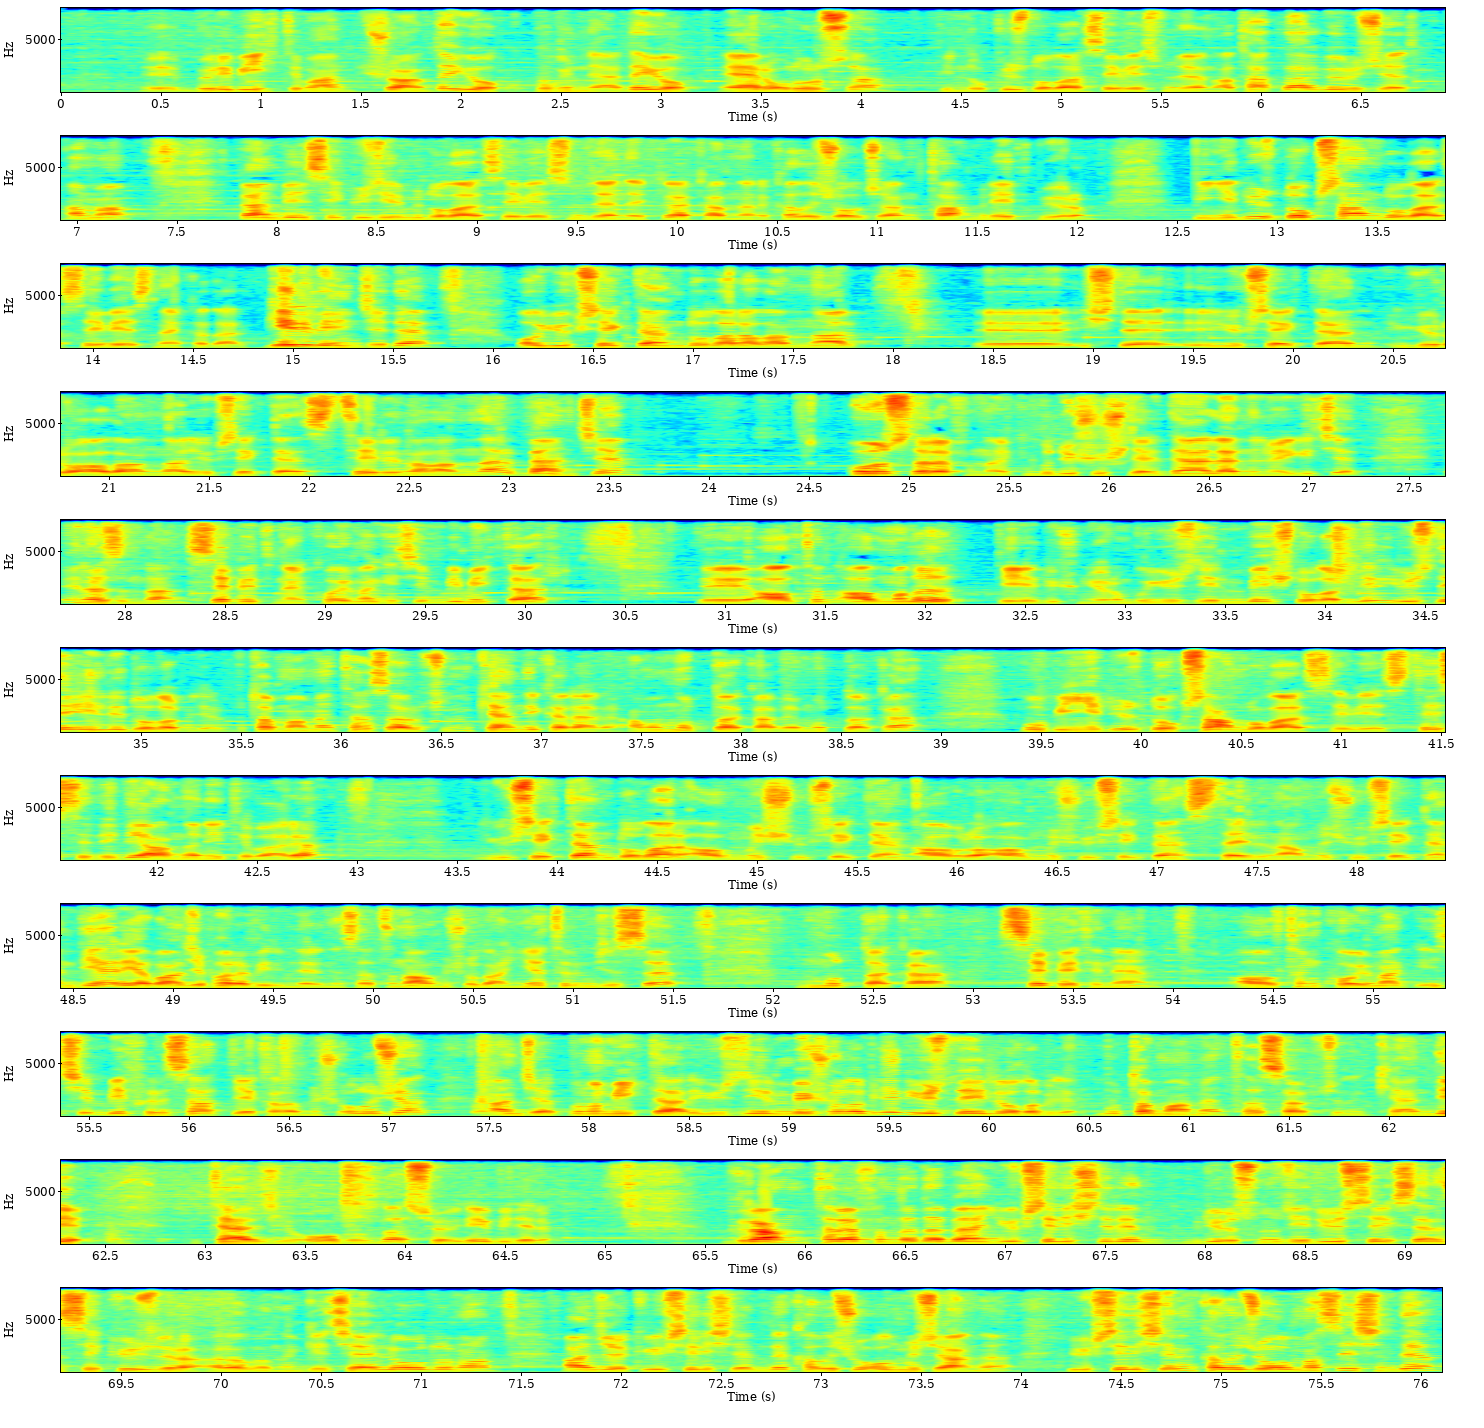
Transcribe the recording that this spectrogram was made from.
e, böyle bir ihtimal şu anda yok. Bugünlerde yok. Eğer olursa 1900 dolar seviyesinin üzerinde ataklar göreceğiz. Ama ben 1820 dolar seviyesinin üzerindeki rakamları kalıcı olacağını tahmin etmiyorum. 1790 dolar seviyesine kadar gerileyince de o yüksekten dolar alanlar, e, işte yüksekten euro alanlar, yüksekten sterlin alanlar bence ons tarafındaki bu düşüşleri değerlendirmek için en azından sepetine koymak için bir miktar e, altın almalı diye düşünüyorum. Bu %25 de olabilir, %50 de olabilir. Bu tamamen tasarrufçunun kendi kararı. Ama mutlaka ve mutlaka bu 1790 dolar seviyesi test edildiği andan itibaren yüksekten dolar almış, yüksekten avro almış, yüksekten sterlin almış, yüksekten diğer yabancı para birimlerini satın almış olan yatırımcısı mutlaka sepetine altın koymak için bir fırsat yakalamış olacak. Ancak bunun miktarı %25 olabilir, %50 olabilir. Bu tamamen tasarrufçunun kendi tercihi olduğunu da söyleyebilirim. Gram tarafında da ben yükselişlerin biliyorsunuz 780-800 lira aralığının geçerli olduğunu ancak yükselişlerin de kalıcı olmayacağını, yükselişlerin kalıcı olması için de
